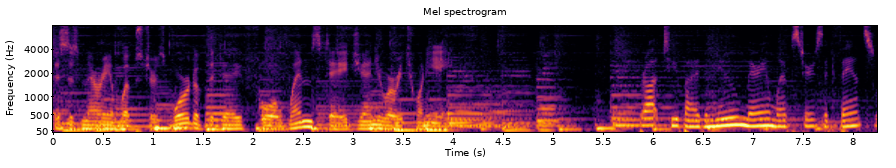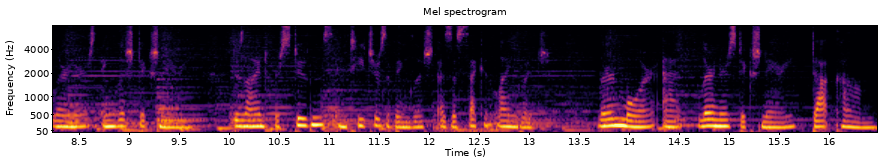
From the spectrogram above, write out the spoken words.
This is Merriam-Webster's Word of the Day for Wednesday, January 28th. Brought to you by the new Merriam-Webster's Advanced Learners English Dictionary, designed for students and teachers of English as a second language. Learn more at learnersdictionary.com.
